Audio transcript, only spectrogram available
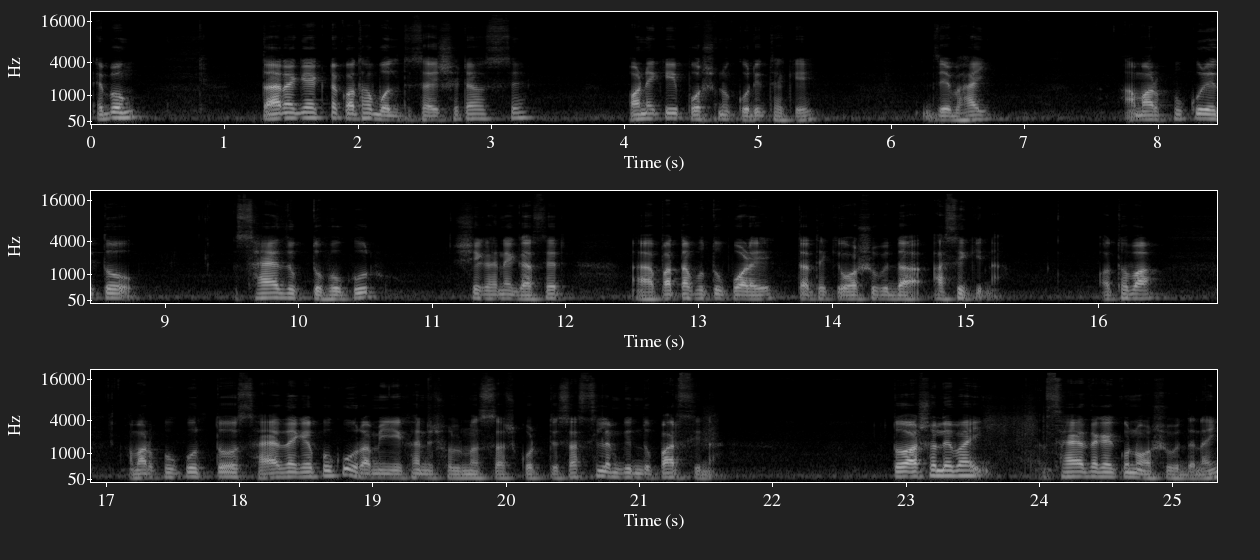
এবং তার আগে একটা কথা বলতে চাই, সেটা হচ্ছে অনেকেই প্রশ্ন করে থাকে যে ভাই, আমার পুকুরে তো ছায়াযুক্ত পুকুর, সেখানে গাছের পাতাপুতু পড়ে, তাতে কি অসুবিধা আছে কি না? অথবা আমার পুকুর তো ছায়া জায়গায় পুকুর, আমি এখানে শোল মাছ চাষ করতে চাচ্ছিলাম কিন্তু পারছি না। তো আসলে ভাই, ছায়া জায়গায় কোনো অসুবিধা নাই।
